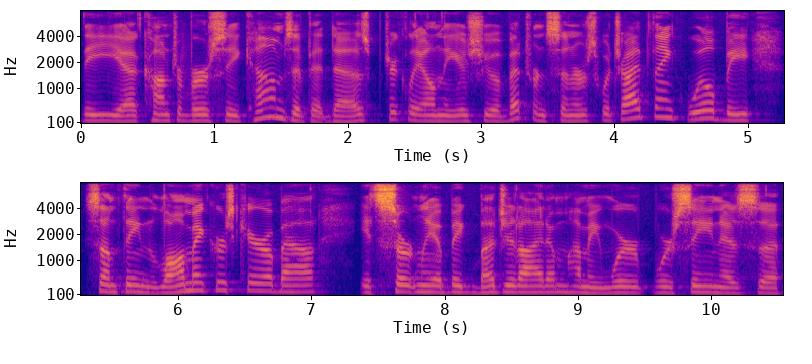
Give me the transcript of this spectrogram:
the uh, controversy comes, if it does, particularly on the issue of veteran centers, which I think will be something lawmakers care about. It's certainly a big budget item. I mean, we're we're seen as uh,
